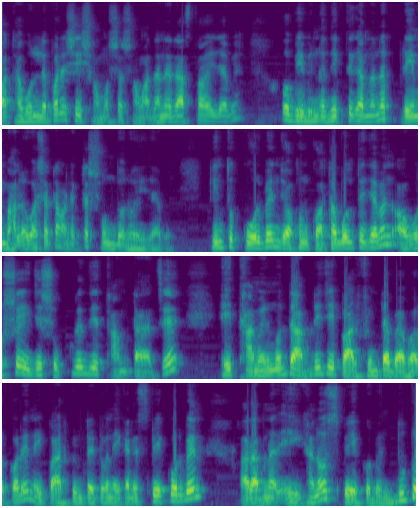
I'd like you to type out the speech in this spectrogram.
কথা বললে পরে সেই সমস্যার সমাধানের রাস্তা হয়ে যাবে। ও বিভিন্ন দিক থেকে আপনারা প্রেম, ভালোবাসাটা অনেকটা সুন্দর হয়ে যাবে। কিন্তু করবেন যখন কথা বলতে যাবেন, অবশ্যই এই যে শুক্রের যে থামটা আছে, এই থামের মধ্যে আপনি যে পারফিউমটা ব্যবহার করেন, এই পারফিউমটা একটুখানি এখানে স্প্রে করবেন আর আপনার এইখানেও স্প্রে করবেন। দুটো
